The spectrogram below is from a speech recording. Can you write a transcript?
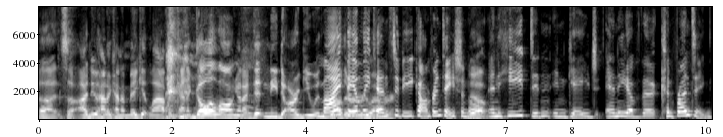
Uh, so I knew how to kind of make it laugh and kind of go along, and I didn't need to argue with My family tends to be confrontational, Yeah. and he didn't engage any of the confronting.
